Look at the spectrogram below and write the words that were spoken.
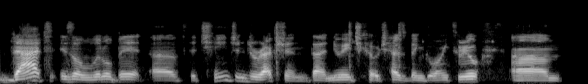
that is a little bit of the change in direction that New Age Coach has been going through. Um,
